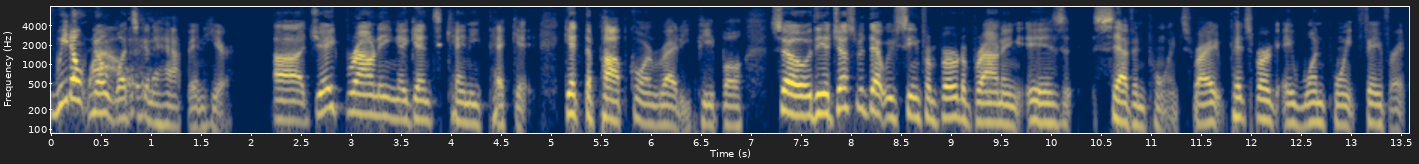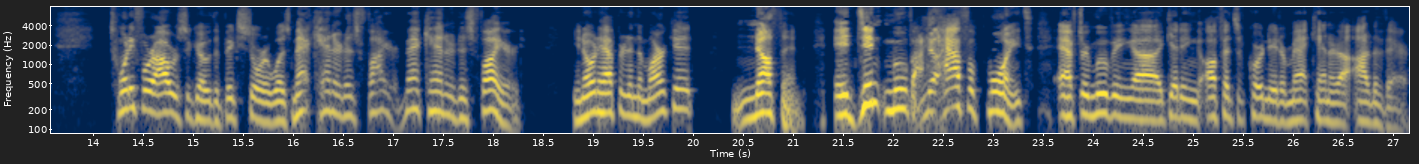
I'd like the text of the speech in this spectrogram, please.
We don't wow. know what's going to happen here. Uh, Jake Browning against Kenny Pickett. Get the popcorn ready, people. So the adjustment that we've seen from Bird to Browning is seven points, right? Pittsburgh, a one point favorite. 24 hours ago, the big story was Matt Canada's fired. Matt Canada's fired. You know what happened in the market? Nothing. It didn't move a no. half a point after moving, uh, getting offensive coordinator Matt Canada out of there.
